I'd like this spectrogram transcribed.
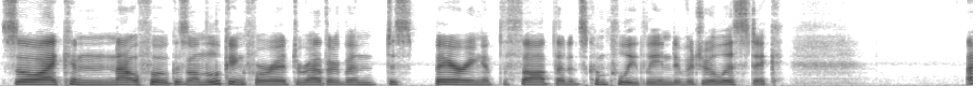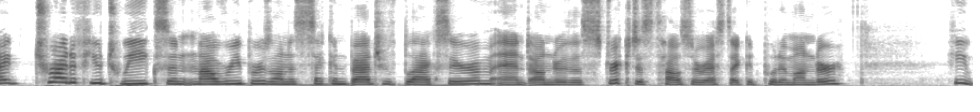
so I can now focus on looking for it rather than despairing at the thought that it's completely individualistic. I tried a few tweaks, and now Reaper's on his second batch of black serum and under the strictest house arrest I could put him under. He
